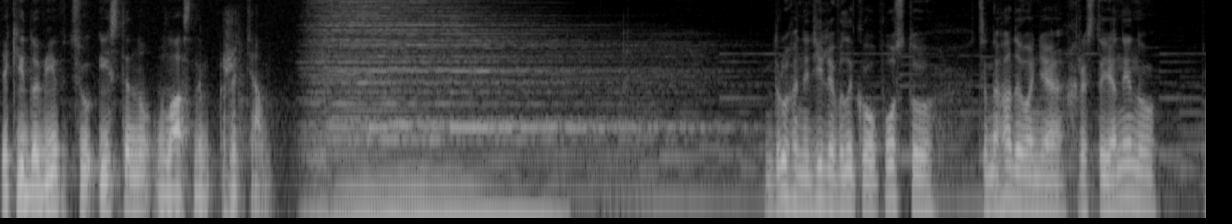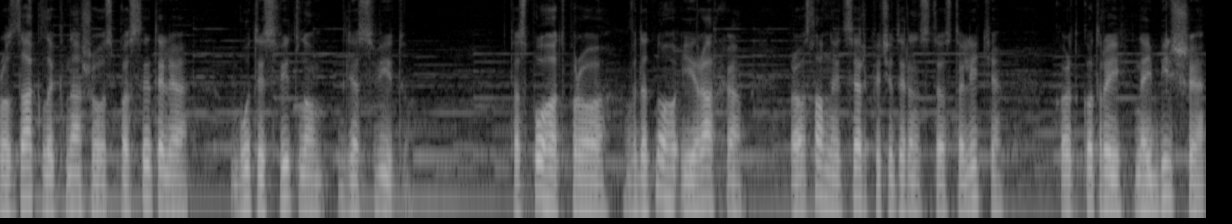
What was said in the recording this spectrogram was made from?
який довів цю істину власним життям. Друга неділя Великого посту це нагадування християнину про заклик нашого Спасителя бути світлом для світу та спогад про видатного ієрарха Православної церкви 14 століття, котрий найбільше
